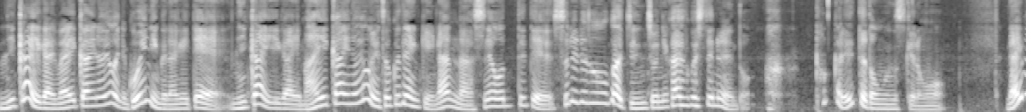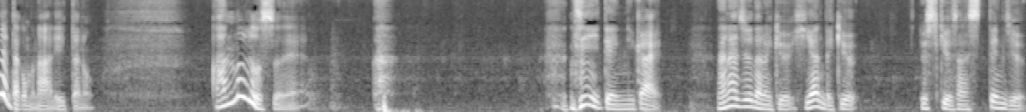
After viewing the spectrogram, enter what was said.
2回以外毎回のように5イニング投げて、2回以外毎回のように得点圏にランナー背負ってて、それで動画は順調に回復してるねんと。どっかで言ったと思うんですけども、ライブやったかもな、あれ言ったの。案の定っすよね。2.2回。77球、被安打9。吉球さん失点10。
